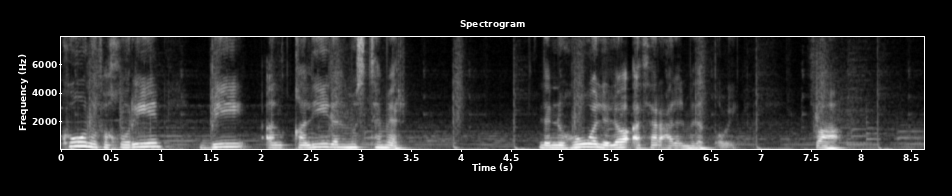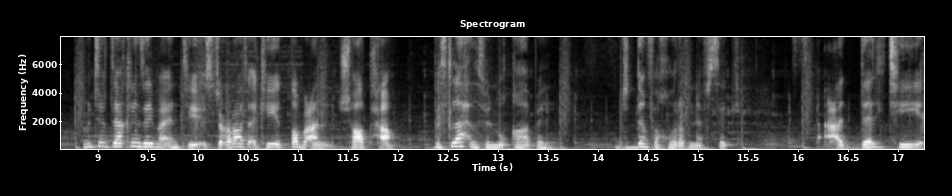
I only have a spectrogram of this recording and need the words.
كونوا فخورين بالقليل المستمر لأنه هو اللي له أثر على المدى الطويل. ف انت تاكلين زي ما انت استعارات أكيد طبعا شاطحة. بس لاحظي في المقابل جدا فخورة بنفسك. عدلتي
